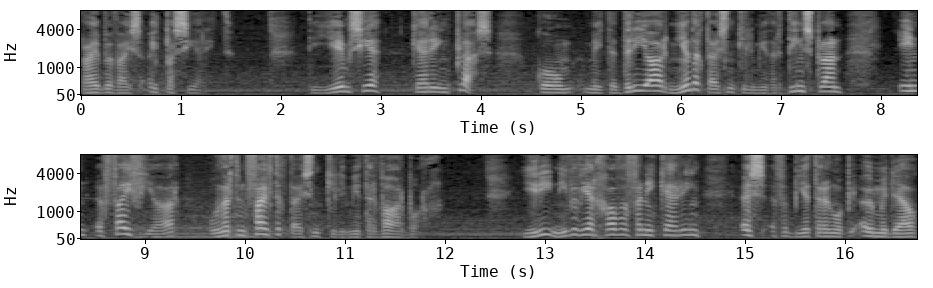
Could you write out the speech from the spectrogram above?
rybewys uitpasseer het. Die JMC Carrying Plus kom met 'n 3 jaar 90000 km diensplan en 'n 5 jaar 150000 km waarborg. Hierdie nuwe weergawe van die Carrying is 'n verbetering op die ou model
